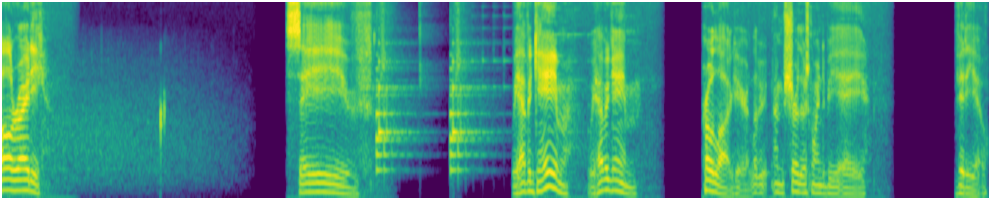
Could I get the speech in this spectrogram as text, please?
Alrighty. Save. We have a game. We have a game. Prologue here. Me, I'm sure there's going to be a video.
